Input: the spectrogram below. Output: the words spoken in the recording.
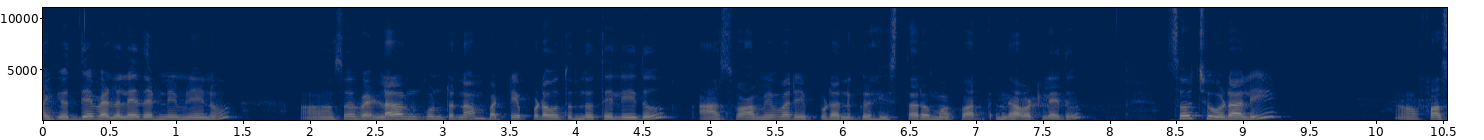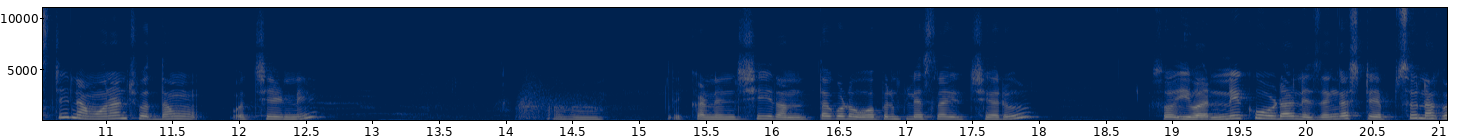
అయోధ్య వెళ్ళలేదండి నేను. సో వెళ్ళాలనుకుంటున్నాం బట్ ఎప్పుడవుతుందో తెలియదు ఆ స్వామివారు ఎప్పుడు అనుగ్రహిస్తారో మాకు అర్థం కావట్లేదు. సో చూడాలి. ఫస్ట్ ఈ నమూనాను చూద్దాం వచ్చేయండి. ఇక్కడ నుంచి ఇదంతా కూడా ఓపెన్ ప్లేస్లో ఇచ్చారు. సో ఇవన్నీ కూడా నిజంగా స్టెప్స్ నాకు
